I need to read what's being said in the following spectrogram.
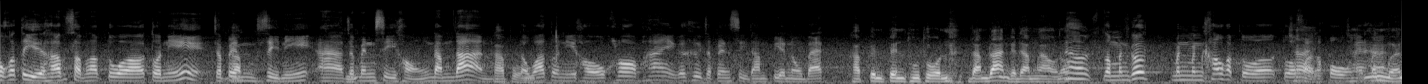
ปกติครับสำหรับตัวตัวนี้จะเป็นครับสีนี้อ่าจะเป็นสีของดำด้าน ครับผม แต่ว่าตัวนี้เขาครอบให้ก็คือจะเป็นสีดำเปียโนแบ็คครับเป็นเป็นทูโทน ดำด้านกับดำเงาเนาะแต่มันก็มันมันเข้ากับตัวตัวใช่ฝากระโปรงใช่นะฮะมันเหมือน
